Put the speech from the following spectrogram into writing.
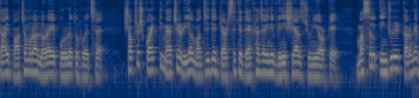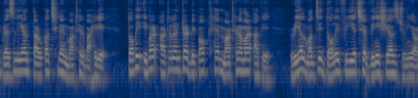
তাই বাঁচামরা লড়াইয়ে পরিণত হয়েছে। সবশেষ কয়েকটি ম্যাচে রিয়াল মাদ্রিদের জার্সিতে দেখা যায়নি ভিনিসিয়াস জুনিয়রকে। মাসেল ইঞ্জুরির কারণে ব্রাজিলিয়ান তারকা ছিলেন মাঠের বাইরে তবে এবার আটালান্টার বিপক্ষে মাঠে নামার আগে রিয়াল মাদ্রিদ দলে ফিরিয়েছে ভিনিসিয়াস জুনিয়র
